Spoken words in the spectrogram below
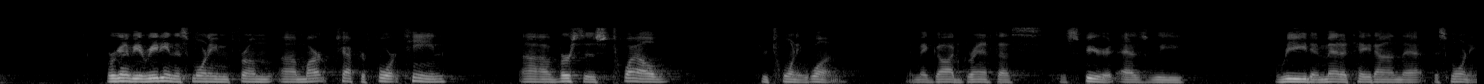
We're going to be reading this morning from uh, Mark chapter 14, uh, verses 12 through 21. And may God grant us His Spirit as we read and meditate on that this morning.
